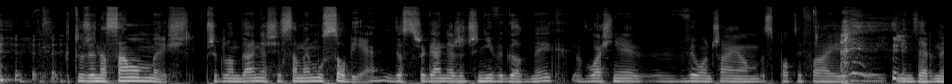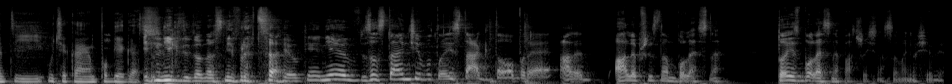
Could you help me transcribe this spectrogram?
którzy na samą myśl przyglądania się samemu sobie i dostrzegania rzeczy niewygodnych właśnie wyłączają Spotify, internet i uciekają pobiegać. I nigdy do nas nie wracają. Nie, nie, zostańcie, bo to jest tak dobre, ale, ale przyznam bolesne to jest bolesne patrzeć na samego siebie.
